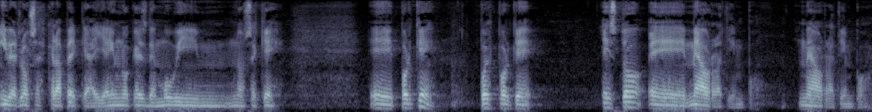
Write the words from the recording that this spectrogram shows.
y ver los scrappers que hay. Hay uno que es de movie no sé qué. Eh, ¿Por qué? Pues porque esto eh, me ahorra tiempo. Me ahorra tiempo.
